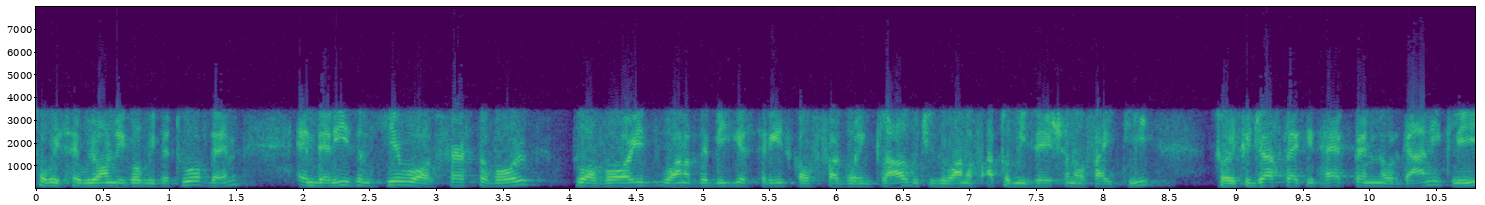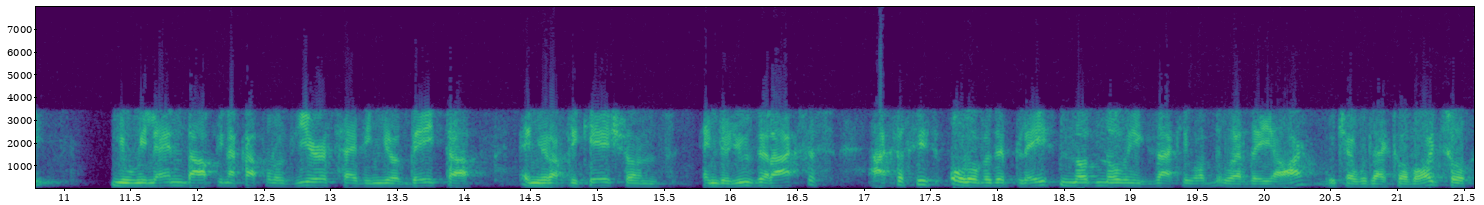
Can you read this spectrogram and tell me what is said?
So we said we only go with the two of them, and the reason here was first of all to avoid one of the biggest risks of going cloud, which is one of atomization of IT. So if you just let it happen organically, you will end up in a couple of years having your data and your applications and your user access accesses all over the place, not knowing exactly what, where they are, which I would like to avoid. So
